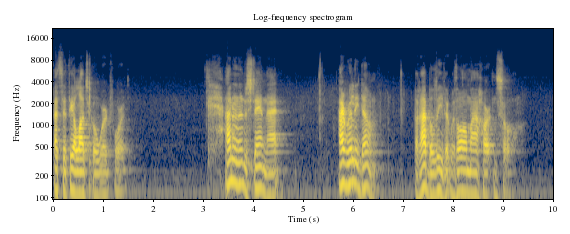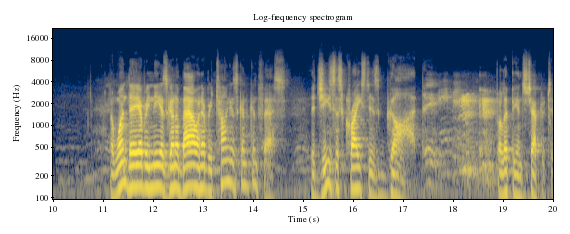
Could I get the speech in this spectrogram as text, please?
That's the theological word for it. I don't understand that. I really don't. But I believe it with all my heart and soul. that one day every knee is going to bow and every tongue is going to confess that Jesus Christ is God. Amen. Philippians chapter 2.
